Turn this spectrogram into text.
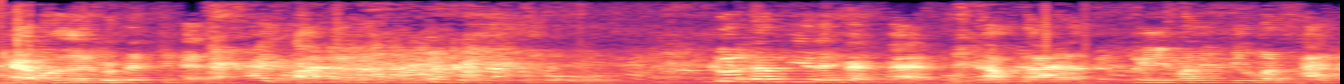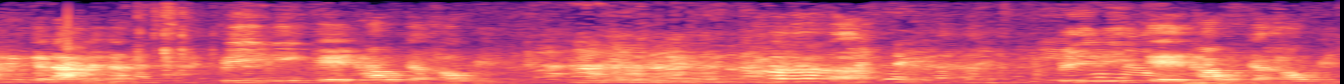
แถวบังเอิญรุ่นนั้นแกจะให้กว่ารุ่นนั้นมีอะไรแปลกๆ ผมจำได้นะ มีวันมีวันท้ายขึ้นกระดานเลยนะ ปีนี้เกเท่าจะเข้าวิน ปีนี้เกเท่าจะเข้าวิน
